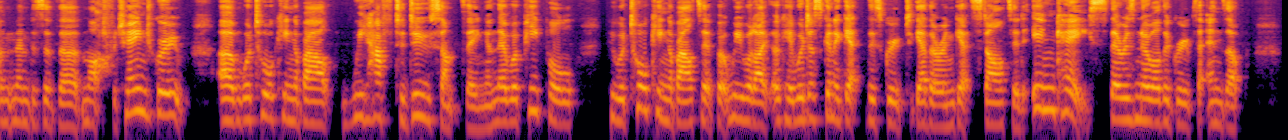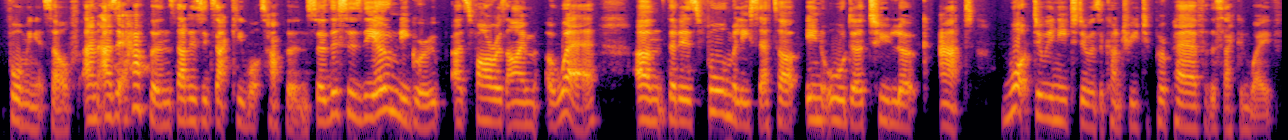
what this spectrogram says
members of the March for Change group, um, were talking about we have to do something. And there were people who were talking about it, but we were like, okay, we're just going to get this group together and get started in case there is no other group that ends up forming itself. And as it happens, that is exactly what's happened. So this is the only group, as far as I'm aware, um, that is formally set up in order to look at what do we need to do as a country to prepare for the second wave?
